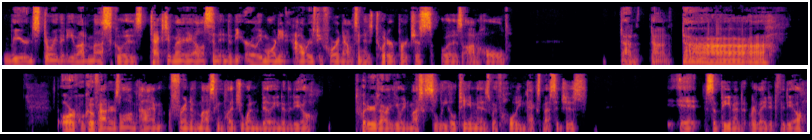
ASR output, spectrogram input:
weird story that Elon Musk was texting Larry Ellison into the early morning hours before announcing his Twitter purchase was on hold. Dun dun dun. The Oracle co-founder is a longtime friend of Musk and pledged one billion to the deal. Twitter is arguing Musk's legal team is withholding text messages it subpoenaed related to the deal.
